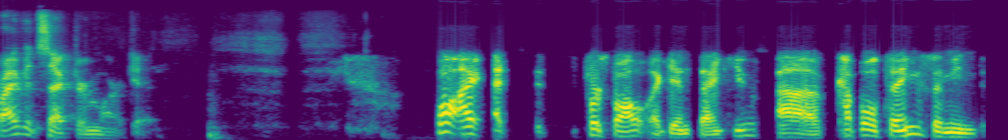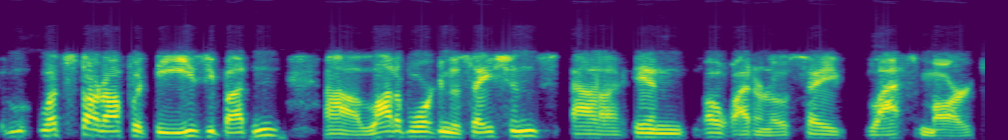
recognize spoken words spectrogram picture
private sector market? Well, I, I, first of all, again, thank you. A uh, couple of things. I mean, let's start off with the easy button. Uh, a lot of organizations uh, in, oh, I don't know, say last March,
